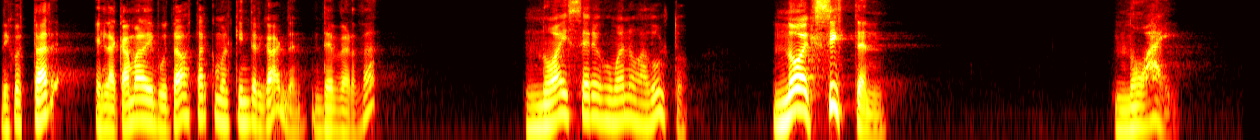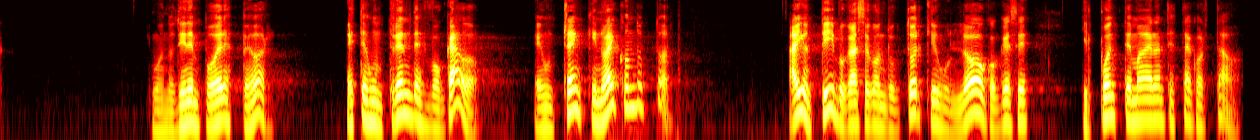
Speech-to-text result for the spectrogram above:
dijo estar en la Cámara de Diputados, estar como el kindergarten, de verdad. No hay seres humanos adultos. No existen. No hay. Y cuando tienen poder es peor. Este es un tren desbocado. Es un tren que no hay conductor. Hay un tipo que hace conductor que es un loco, que ese. Y el puente más adelante está cortado.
